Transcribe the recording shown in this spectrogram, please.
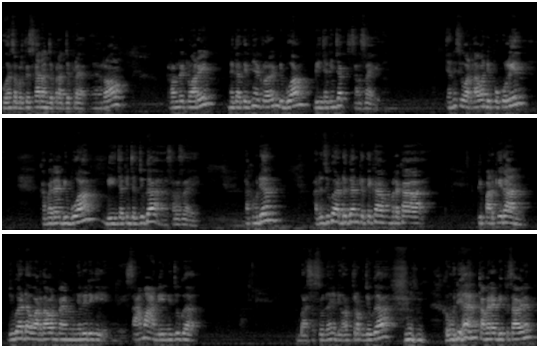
Bukan seperti sekarang jepret jepret roll roll dikeluarin negatifnya dikeluarin dibuang diinjak injak selesai gitu. jadi si wartawan dipukulin kameranya dibuang diinjak injak juga selesai. Nah kemudian ada juga adegan ketika mereka di parkiran. Juga ada wartawan pengen menyelidiki. Sama di ini juga bahasa Sundanya diontrok juga. Kemudian kamera dipesawain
